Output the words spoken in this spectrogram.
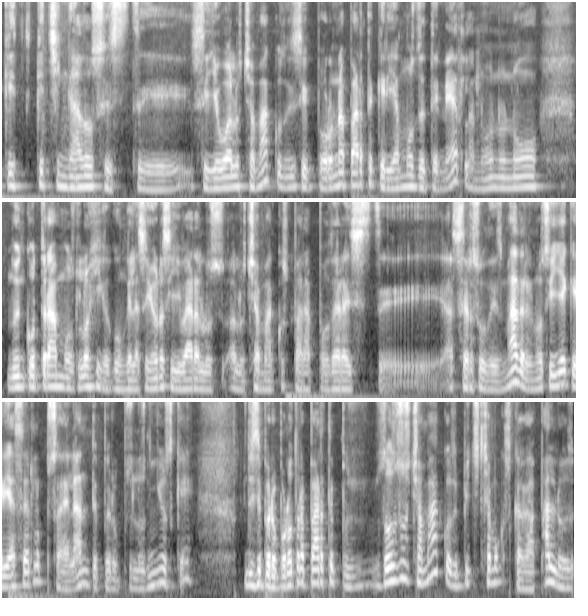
¿Qué, chingados este, se llevó a los chamacos? Dice, por una parte queríamos detenerla, ¿no? No, no, no encontramos lógica con que la señora se llevara a los, a los chamacos para poder este, hacer su desmadre, ¿no? Si ella quería hacerlo, pues adelante, pero pues los niños, ¿qué? Dice, pero por otra parte, pues son sus chamacos, de pinches chamacos cagapalos.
